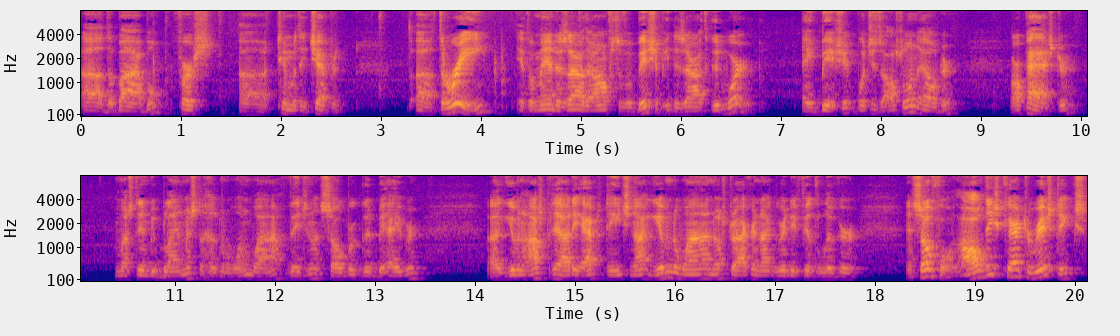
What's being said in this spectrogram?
uh, the Bible. First uh, Timothy chapter uh, three. If a man desire the office of a bishop, he desireth good work. A bishop, which is also an elder or pastor, must then be blameless, the husband of one wife, vigilant, sober, good behavior, uh, given hospitality, apt to teach, not given to wine, no striker, not greedy, filthy lucre, and so forth. All these characteristics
